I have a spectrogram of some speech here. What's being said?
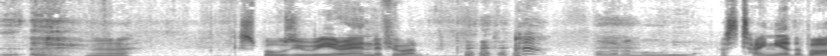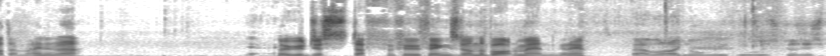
Uh, expose your rear end if you want. Pulling a mooney. Like. That's tiny at the bottom, isn't it? Yeah. We could just stuff a few things on the bottom end, you know? Well, what I normally do is because it's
